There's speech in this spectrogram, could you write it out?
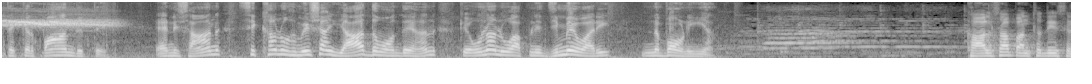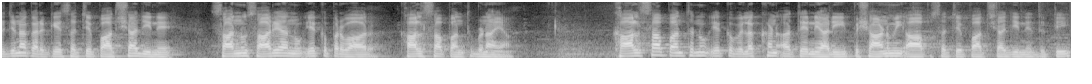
ਅਤੇ ਕਿਰਪਾਨ ਦਿੱਤੇ। ਇਹ ਨਿਸ਼ਾਨ ਸਿੱਖਾਂ ਨੂੰ ਹਮੇਸ਼ਾ ਯਾਦ ਦਿਵਾਉਂਦੇ ਹਨ ਕਿ ਉਹਨਾਂ ਨੂੰ ਆਪਣੀ ਜ਼ਿੰਮੇਵਾਰੀ ਨਿਭਾਉਣੀ ਆ। ਖਾਲਸਾ ਪੰਥ ਦੀ ਸਿਰਜਣਾ ਕਰਕੇ ਸੱਚੇ ਪਾਤਸ਼ਾਹ ਜੀ ਨੇ ਸਾਨੂੰ ਸਾਰਿਆਂ ਨੂੰ ਇੱਕ ਪਰਿਵਾਰ ਖਾਲਸਾ ਪੰਥ ਬਣਾਇਆ। ਖਾਲਸਾ ਪੰਥ ਨੂੰ ਇੱਕ ਵਿਲੱਖਣ ਅਤੇ ਨਿਆਰੀ ਪਛਾਣ ਵੀ ਆਪ ਸੱਚੇ ਪਾਤਸ਼ਾਹ ਜੀ ਨੇ ਦਿੱਤੀ,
